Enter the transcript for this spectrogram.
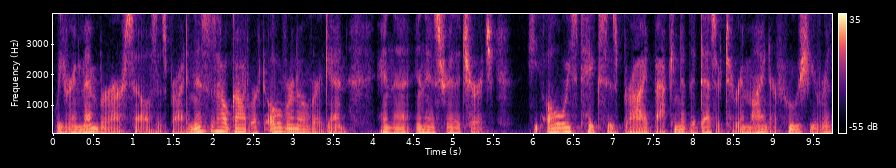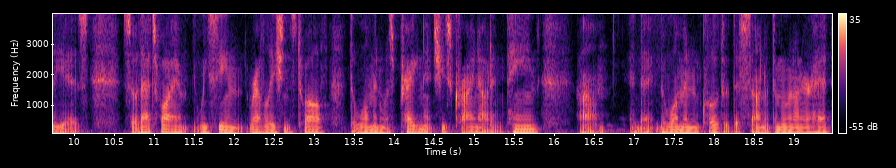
We remember ourselves as bride. And this is how God worked over and over again in the, in the history of the church. He always takes his bride back into the desert to remind her of who she really is. So that's why we see in Revelations 12, the woman was pregnant. She's crying out in pain. Um, and the, the woman clothed with the sun with the moon on her head.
